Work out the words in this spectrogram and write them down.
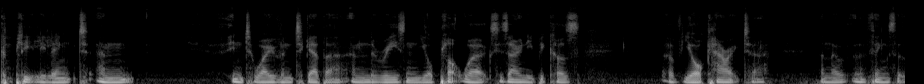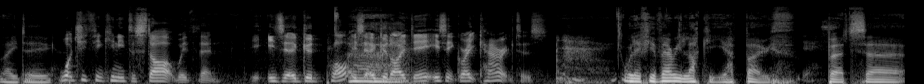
completely linked and interwoven together. And the reason your plot works is only because of your character and the, the things that they do. what do you think you need to start with then? Is it a good plot? Is it a good Ah. idea? Is it great characters? Well, if you're very lucky, you have both. Yes. But uh,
